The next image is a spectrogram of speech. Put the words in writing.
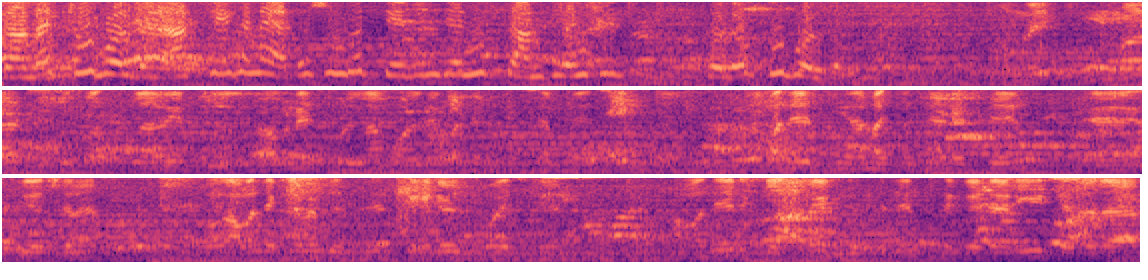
দাদা কি বলবেন আজকে এখানে এত সুন্দর টেবিল টেনিস চ্যাম্পিয়নশিপ হলো কি বলবেন আমরা প্রথমবার সিটি পাস ক্লাবে অর্গানাইজ করলাম অল বেঙ্গল টেবিল চ্যাম্পিয়নশিপ আমাদের সিনিয়র ভাইস প্রেসিডেন্ট এসেছিলেন অ্যাসোসিয়েশনের এবং আমাদের ক্লাবের প্রেসিডেন্ট সেক্রেটারি সবাই ছিলেন। আমাদের ক্লাবের প্রেসিডেন্ট সেক্রেটারি ট্রেজারার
